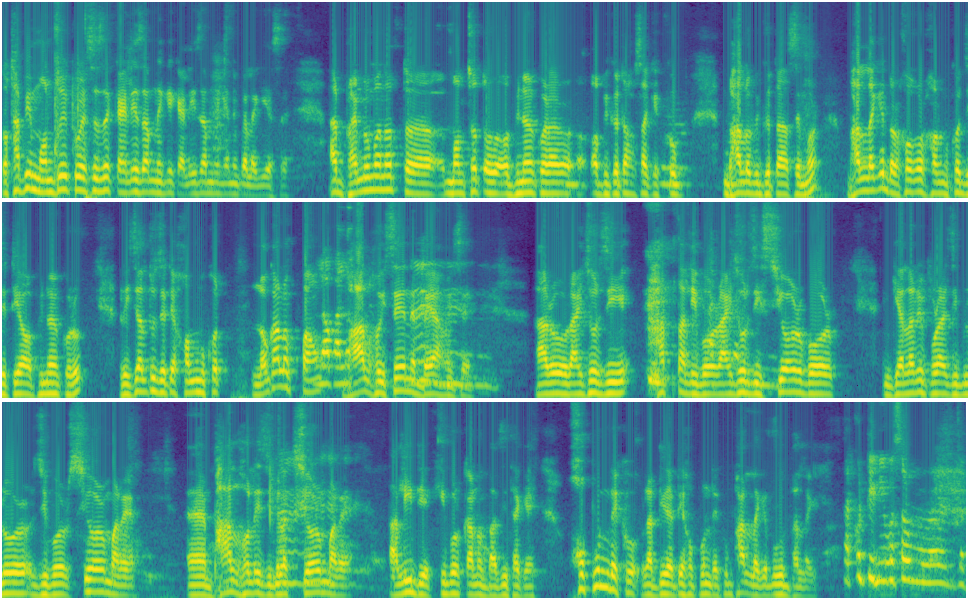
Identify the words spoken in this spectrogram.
তথাপি মনটোৱে কৈ আছে যে কাইলৈ যাম নেকি কালি যাম নেকি এনেকুৱা লাগি আছে। আৰু ভ্ৰাম্যমানত মঞ্চত অভিনয় কৰাৰ অভিজ্ঞতা সঁচাকৈ খুব ভাল অভিজ্ঞতা আছে মোৰ। ভাল লাগে দৰ্শকৰ সন্মুখত যেতিয়া অভিনয় কৰোঁ ৰিজাল্টটো যেতিয়া সন্মুখত লগালগ পাওঁ ভাল হৈছে নে বেয়া হৈছে? আৰু ৰাইজৰ যি হাত তালিব ৰাইজৰ যি চিঞৰবোৰ গেলাৰীৰ পৰা যিবোৰ যিবোৰ চিঞৰ মাৰে ভাল হ'লে যিবিলাক চিঞৰ মাৰে তালি দিয়ে সেইবোৰ কাণত বাজি থাকে। সপোন দেখোঁ ৰাতি ৰাতি সপোন দেখোঁ ভাল লাগে বহুত ভাল লাগে। তিনি বছৰ মূৰত যাব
